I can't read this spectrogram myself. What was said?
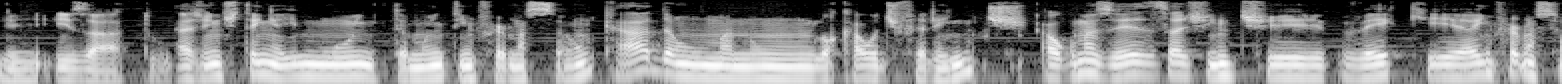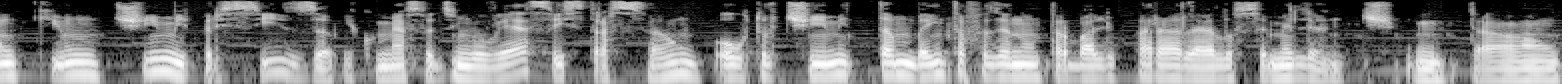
E, exato. A gente tem aí muita, muita informação, cada uma num local diferente. Algumas vezes a gente vê que a informação que um time precisa e começa a desenvolver essa extração, outro time também está fazendo um trabalho paralelo semelhante. Então,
